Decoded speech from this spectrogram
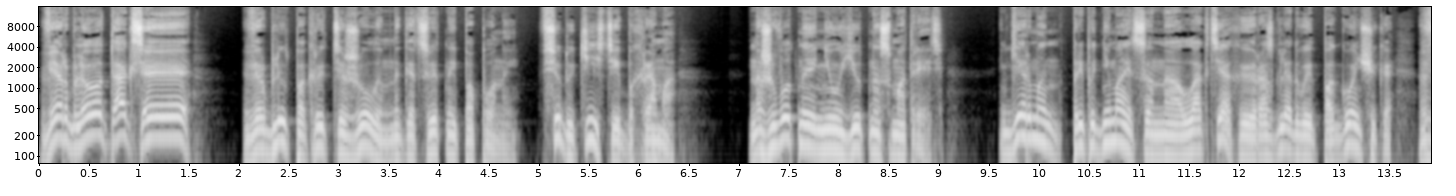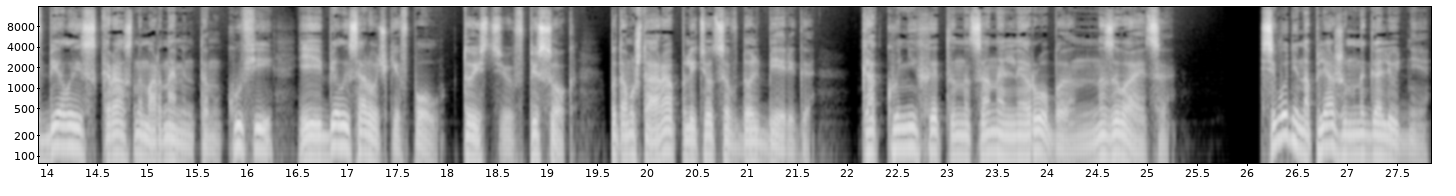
Верблюд, такси!» Верблюд покрыт тяжелой многоцветной попоной. Всюду кисти и бахрома. На животное неуютно смотреть. Герман приподнимается на локтях и разглядывает погонщика в белой с красным орнаментом куфии и белой сорочке в пол, то есть в песок, потому что араб плетется вдоль берега. Как у них эта национальная роба называется? Сегодня на пляже многолюднее.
